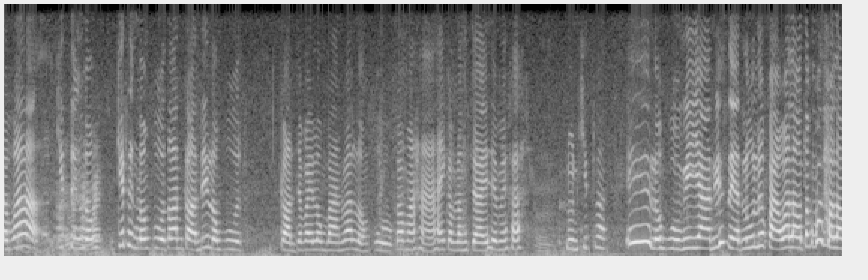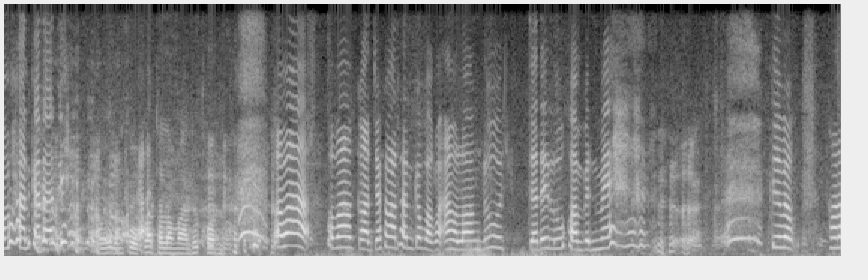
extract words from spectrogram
แบบว่าคิดถึงหลวงคิดถึงหลวงปู่ตอนก่อนที่หลวงปู่ก่อนจะไปโรงพยาบาลว่าหลวงปู่ก็มาหาให้กำลังใจใช่ไหมคะรุ่นคิดว่า เอ๊ะหลวงปู่มียานวิเศษรู้หรือเปล่าว่าเราต้องมาทรมานขนาดนี้โอ้ยหลวงปู่ก็ทรมานทุกคน เพราะว่าเพราะว่าก่อนจะคลอดท่านก็บอกว่าเอาลองดูจะได้รู้ความเป็นแม่ คือแบบทร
